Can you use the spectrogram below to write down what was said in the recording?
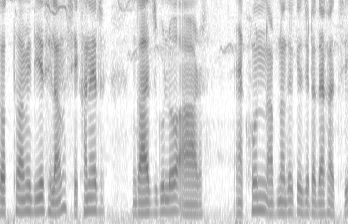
তথ্য আমি দিয়েছিলাম, সেখানের গাছগুলো আর এখন আপনাদেরকে যেটা দেখাচ্ছি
